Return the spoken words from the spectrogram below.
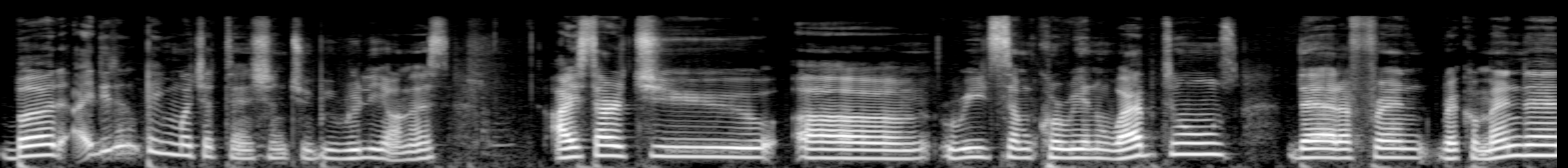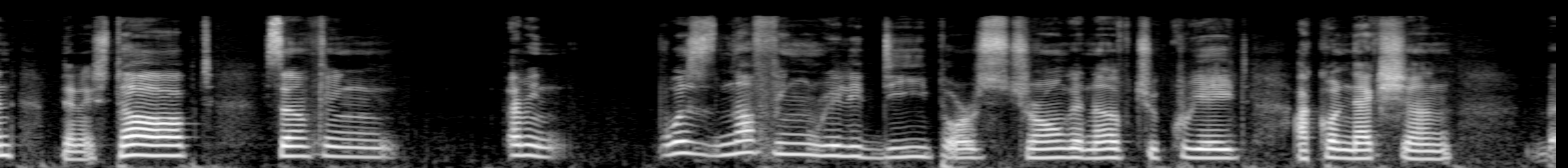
but I didn't pay much attention to be really honest. I started to um, read some Korean webtoons that a friend recommended. Then I stopped. Something, I mean, was nothing really deep or strong enough to create a connection b-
